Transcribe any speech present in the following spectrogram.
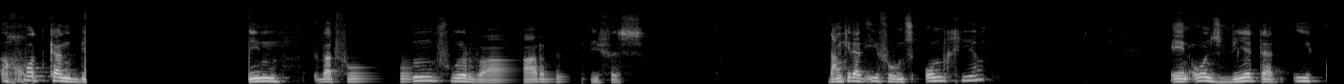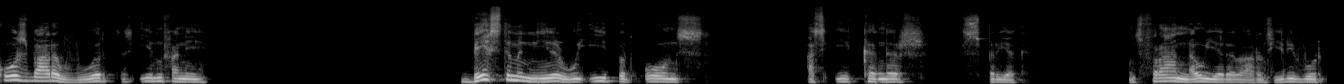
‘n God kan dien wat vir hom voorwaardelik lief is. Dankie dat U vir ons omgee. En ons weet dat U kosbare woord is een van die beste maniere hoe U tot ons as U kinders spreek. Ons vra nou Here waar ons hierdie woord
